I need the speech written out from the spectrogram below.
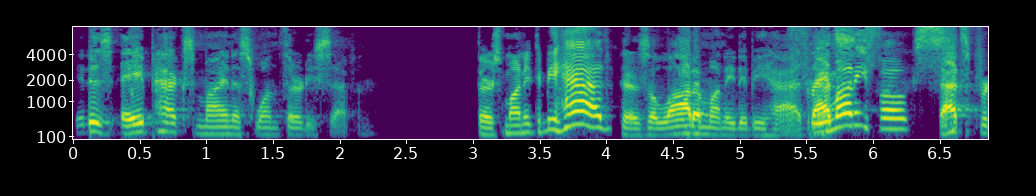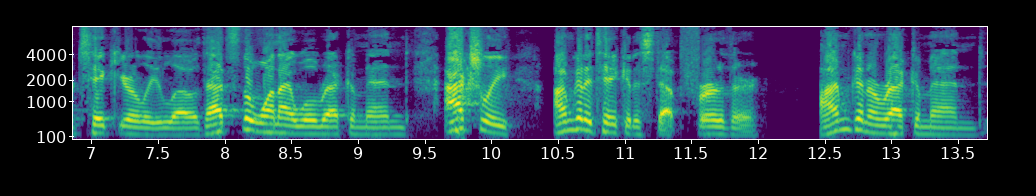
It is Apex minus 137. There's money to be had. There's a lot of money to be had. Free that's, money, folks. That's particularly low. That's the one I will recommend. Actually, I'm going to take it a step further. I'm going to recommend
